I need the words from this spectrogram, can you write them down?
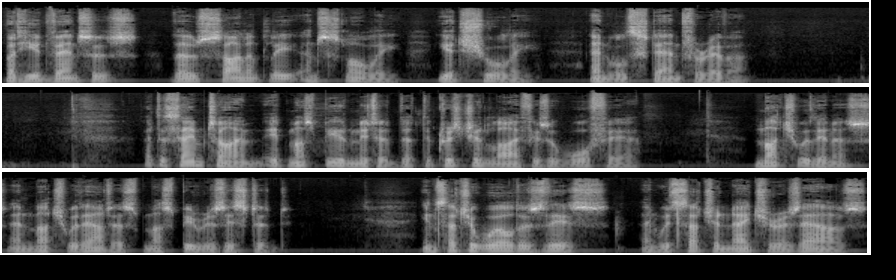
but he advances, though silently and slowly, yet surely, and will stand forever. At the same time, it must be admitted that the Christian life is a warfare. Much within us and much without us must be resisted. In such a world as this, and with such a nature as ours,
